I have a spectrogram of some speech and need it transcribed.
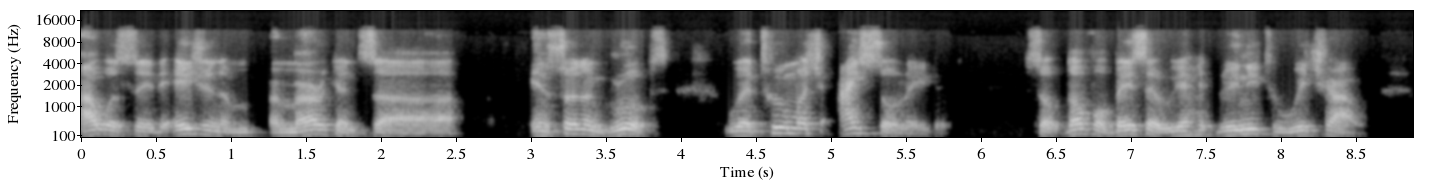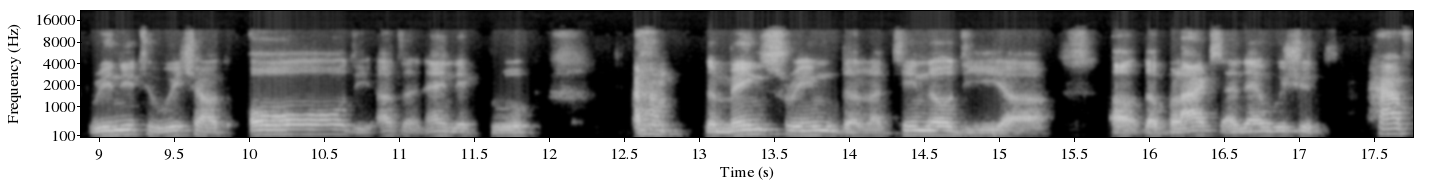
I would say the Asian Americans uh, in certain groups were too much isolated. So therefore, basically, we, we need to reach out. We need to reach out all the other ethnic group, the mainstream, the Latino, the uh, uh, the blacks, and then we should have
